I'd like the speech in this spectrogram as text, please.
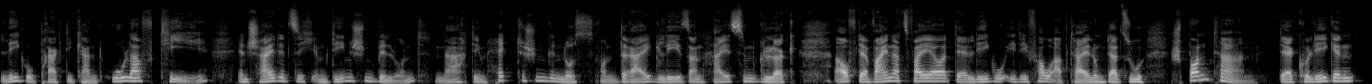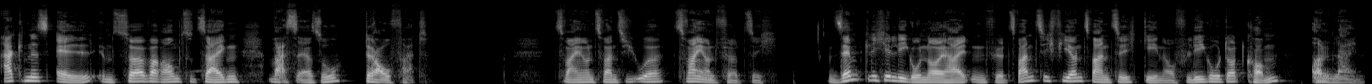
Lego-Praktikant Olaf T. entscheidet sich im dänischen Billund nach dem hektischen Genuss von drei Gläsern heißem Glöck auf der Weihnachtsfeier der Lego EDV-Abteilung dazu, spontan der Kollegin Agnes L. im Serverraum zu zeigen, was er so drauf hat. 22.42 Uhr. Sämtliche Lego-Neuheiten für 2024 gehen auf lego.com online.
